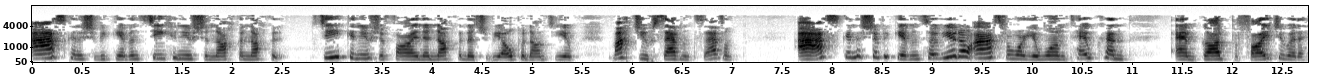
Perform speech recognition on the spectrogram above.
asking it should be given, seeking you should knock and knock it, seeking you should find and knocking it should be opened unto you. Matthew 7 7. Ask and it should be given. So if you don't ask for what you want, how can um, God provide you with it?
